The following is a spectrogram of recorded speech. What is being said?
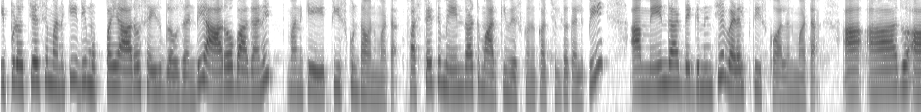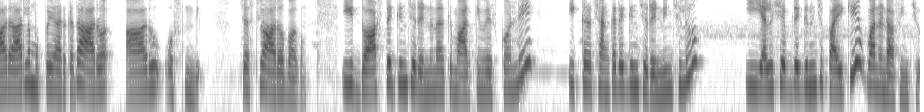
ఇప్పుడు వచ్చేసి మనకి ఇది ముప్పై ఆరో సైజ్ బ్లౌజ్ అండి. ఆరో భాగాన్ని మనకి తీసుకుంటాం అనమాట ఫస్ట్ అయితే మెయిన్ డాట్ మార్కింగ్ వేసుకొని ఖర్చులతో కలిపి ఆ మెయిన్ డాట్ దగ్గర నుంచే వెడల్పు తీసుకోవాలన్నమాట. ఆ ఆరు ఆరు ఆరుల ముప్పై ఆరు కదా ఆరో ఆరు వస్తుంది. చెస్ట్లో ఆరో భాగం. ఈ డాట్స్ దగ్గర నుంచి రెండున్నరకి మార్కింగ్ వేసుకోండి. ఇక్కడ చంక దగ్గర నుంచి రెండించులు ఈ ఎల్ షేప్ దగ్గర నుంచి పైకి వన్ అండ్ హాఫ్ ఇంచు.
